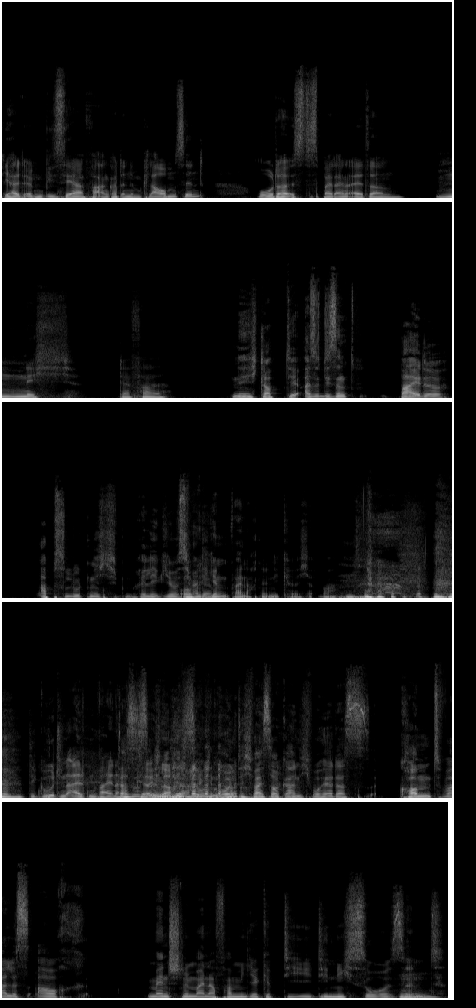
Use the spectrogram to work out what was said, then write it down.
die halt irgendwie sehr verankert in einem Glauben sind. Oder ist es bei deinen Eltern nicht der Fall? Nee, ich glaube, die, also die sind beide absolut nicht religiös. Ich meine, die Okay. gehen Weihnachten in die Kirche, aber Die guten alten das ist Weihnachtskirchler. irgendwie so ein Grund. Ich weiß auch gar nicht, woher das kommt, weil es auch Menschen in meiner Familie gibt, die, die nicht so sind.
